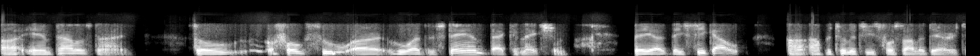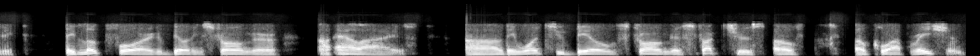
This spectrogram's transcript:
uh, in Palestine. So, uh, folks who are who understand that connection, they uh, they seek out uh, opportunities for solidarity. They look for building stronger uh, allies. They want to build stronger structures of of cooperation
